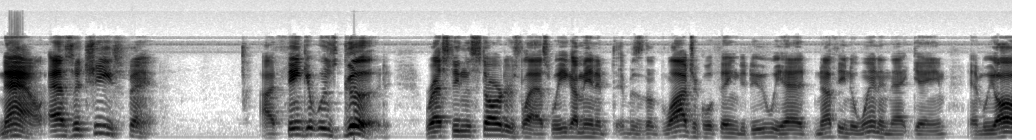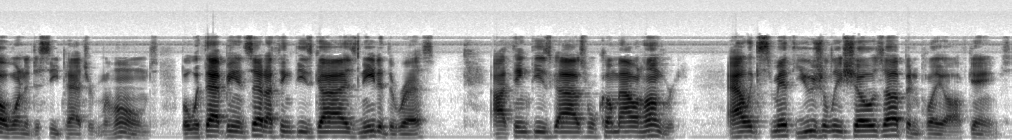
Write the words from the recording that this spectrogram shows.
Now, as a Chiefs fan, I think it was good resting the starters last week. I mean, it, it, was the logical thing to do. We had nothing to win in that game, and we all wanted to see Patrick Mahomes. But with that being said, I think these guys needed the rest. I think these guys will come out hungry. Alex Smith usually shows up in playoff games.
